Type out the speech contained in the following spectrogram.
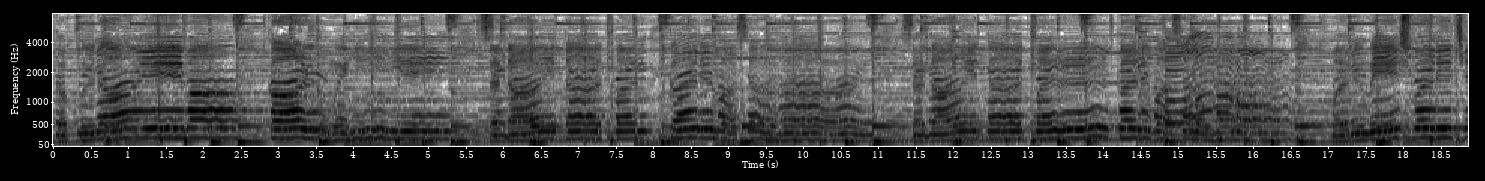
कपुरावाहि सदाय तत्पर कर्वा सदाय तत्पर कर्वा स परमेश्वरी अ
